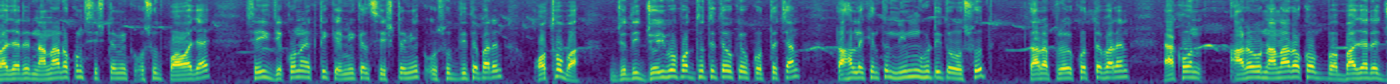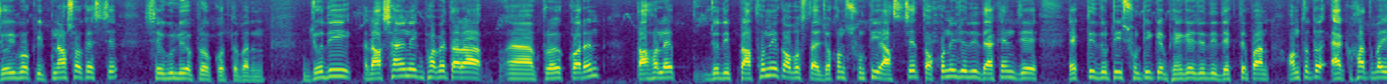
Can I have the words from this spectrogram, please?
বাজারে নানা রকম সিস্টেমিক ওষুধ পাওয়া যায়, সেই যে কোনো একটি কেমিক্যাল সিস্টেমিক ওষুধ দিতে পারেন, অথবা যদি জৈব পদ্ধতিতেও কেউ করতে চান, তাহলে কিন্তু নিমঘটিত ওষুধ তারা প্রয়োগ করতে পারেন। এখন আরও নানা রকম বাজারে জৈব কীটনাশক এসছে, সেগুলিও প্রয়োগ করতে পারেন। যদি রাসায়নিকভাবে তারা প্রয়োগ করেন তাহলে যদি প্রাথমিক অবস্থায় যখন সুঁটি আসছে, তখনই যদি দেখেন যে একটি দুটি সুঁটিকে ভেঙে যদি দেখতে পান, অন্তত এক হাত বাই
